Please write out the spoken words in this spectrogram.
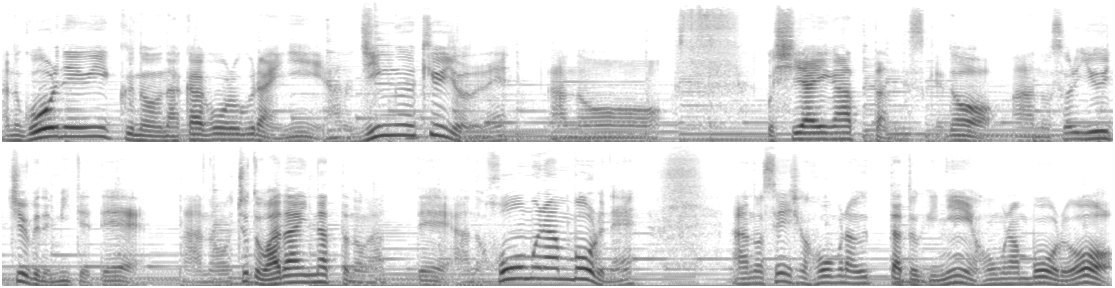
あのゴールデンウィークの中頃ぐらいにあの神宮球場でね、あの試合があったんですけどあのそれ YouTube で見ててあのちょっと話題になったのがあってあのホームランボールねあの選手がホームラン打った時にホームランボールを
